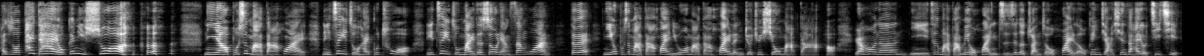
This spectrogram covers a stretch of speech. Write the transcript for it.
还是说太太，我跟你说，你要不是马达坏，你这一组还不错，你这一组买的时候两三万。对不对？你又不是马达坏，你如果马达坏了，你就去修马达，好。然后呢，你这个马达没有坏，你只是这个转轴坏了。我跟你讲，现在还有机器，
